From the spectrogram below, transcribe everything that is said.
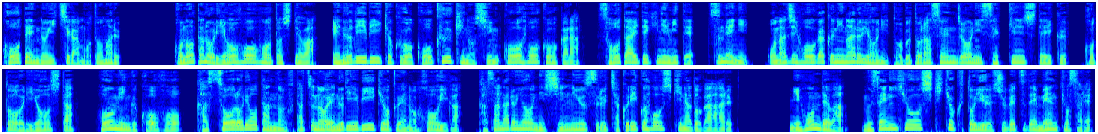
交点の位置が求まる。この他の利用方法としては、NDB 極を航空機の進行方向から相対的に見て、常に同じ方角になるように飛ぶトラ線上に接近していくことを利用した、ホーミング後方、滑走路両端の2つの NDB 極への方位が重なるように侵入する着陸方式などがある。日本では無線標識局という種別で免許され、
